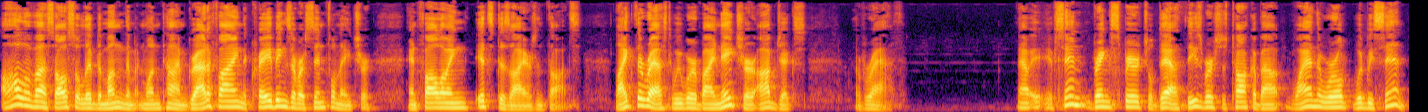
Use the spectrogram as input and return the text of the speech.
All of us also lived among them at one time, gratifying the cravings of our sinful nature and following its desires and thoughts. Like the rest, we were by nature objects of wrath. Now, if sin brings spiritual death, these verses talk about why in the world would we sin?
